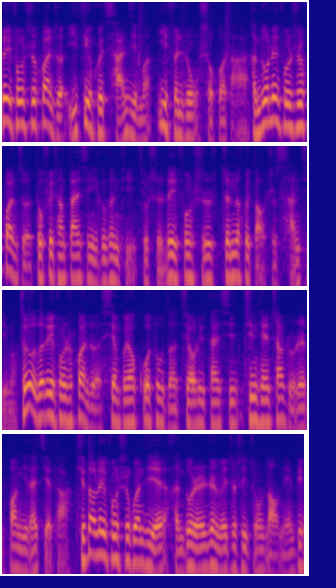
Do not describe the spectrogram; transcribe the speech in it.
类风湿患者一定会残疾吗？一分钟收获答案。很多类风湿患者都非常担心一个问题，就是类风湿真的会导致残疾吗？所有的类风湿患者先不要过度的焦虑担心。今天张主任帮你来解答。提到类风湿关节炎，很多人认为这是一种老年病，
